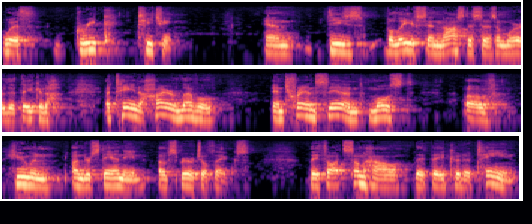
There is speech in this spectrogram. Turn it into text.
with Greek teaching. And these beliefs in Gnosticism were that they could attain a higher level and transcend most of human understanding of spiritual things. They thought somehow that they could attain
